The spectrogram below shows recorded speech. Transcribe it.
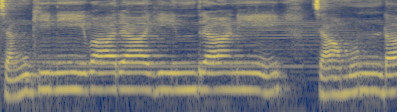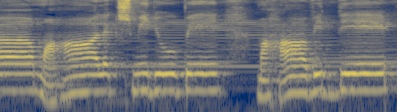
ശംഖിനി വാരാഹീന്ദ്രാണി ചാമുണ്ട മഹാലക്ഷ്മിരൂപേ മഹാവിദ്യേ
